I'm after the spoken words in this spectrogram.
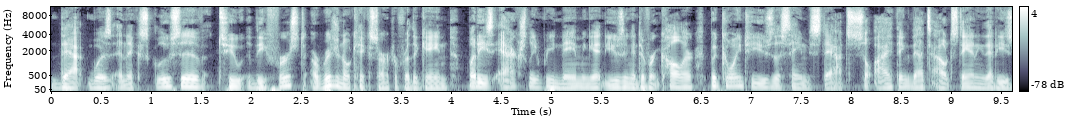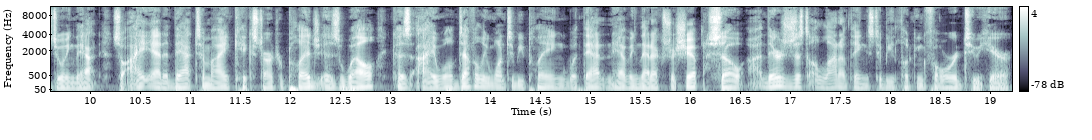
that was an exclusive to the first original Kickstarter for the game, but he's actually renaming it using a different color, but going to use the same stats. So I think that's outstanding that he's doing that. So I added that to my Kickstarter pledge as well, because I will definitely want to be playing with that and having that extra ship. So uh, there's just a lot of things to be looking for forward to here.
